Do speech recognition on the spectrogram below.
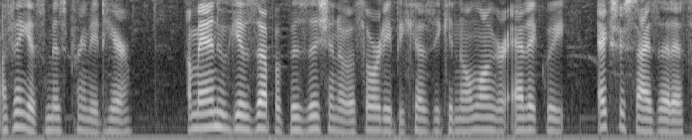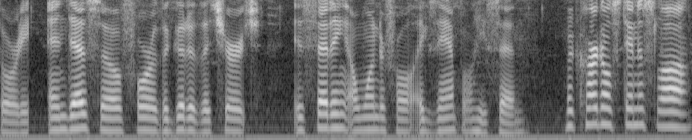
I think it's misprinted here. A man who gives up a position of authority because he can no longer adequately exercise that authority and does so for the good of the church is setting a wonderful example, he said. But Cardinal Stanislaw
